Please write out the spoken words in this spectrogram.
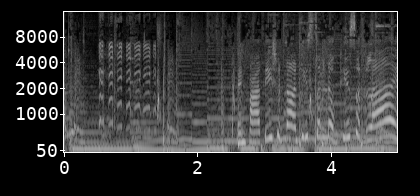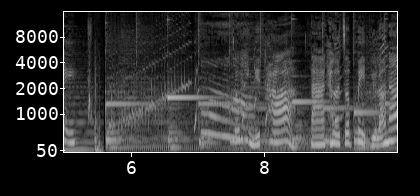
น เป็นปาร์ตี้ชุดนอนที่สนุกที่สุดเลย เจ้าหญิงนิทราตาเธอจะปิดอยู่แล้วนะ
